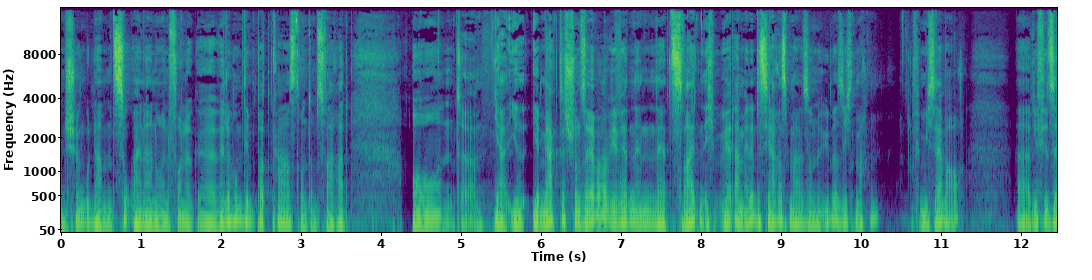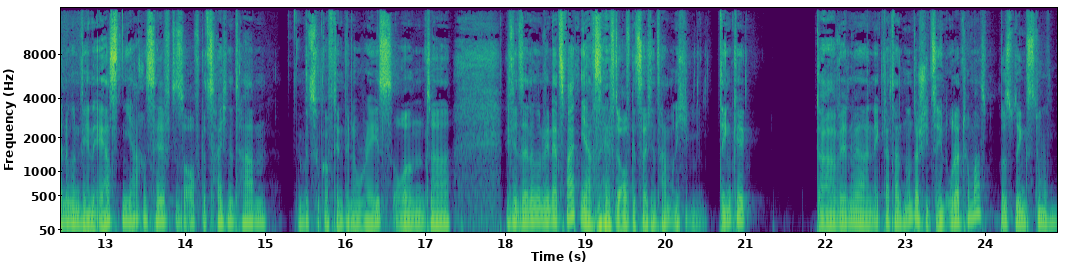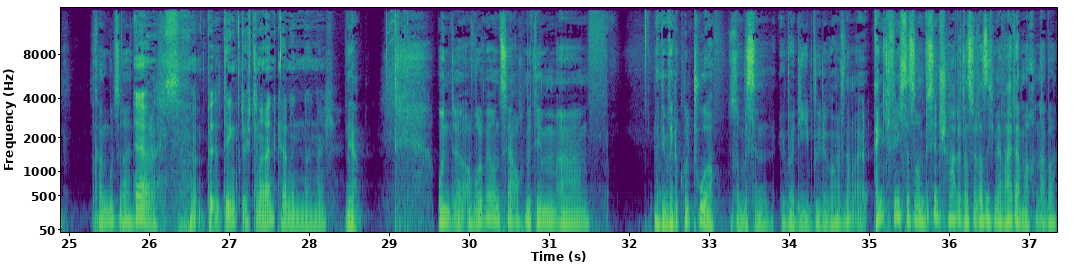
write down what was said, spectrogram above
einen schönen guten Abend zu einer neuen Folge Welle um dem Podcast rund ums Fahrrad. Und äh, ja, ihr, ihr merkt es schon selber, wir werden in der zweiten, ich werde am Ende des Jahres mal so eine Übersicht machen, für mich selber auch, äh, wie viele Sendungen wir in der ersten Jahreshälfte so aufgezeichnet haben in Bezug auf den Velo Race und äh, wie viele Sendungen wir in der zweiten Jahreshälfte aufgezeichnet haben. Und ich denke, da werden wir einen eklatanten Unterschied sehen. Oder Thomas? Was denkst du? Kann gut sein. Ja, bedingt durch den Rennkalender, nicht? Ja. Und äh, obwohl wir uns ja auch mit dem äh, mit dem Velokultur so ein bisschen über die Bühne geholfen haben. Eigentlich finde ich das auch ein bisschen schade, dass wir das nicht mehr weitermachen, aber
